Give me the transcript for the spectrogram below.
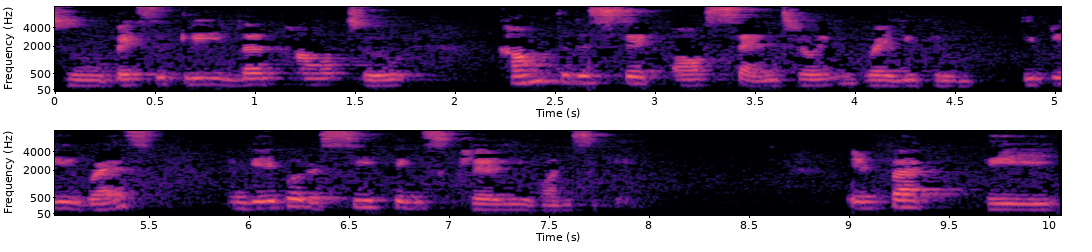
to basically learn how to come to the state of centering where you can deeply rest and be able to see things clearly once again. In fact, the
